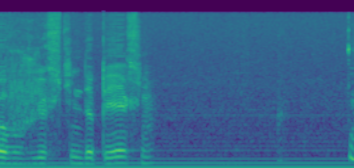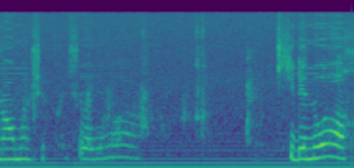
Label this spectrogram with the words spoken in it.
Oh vous jouez skin de PS là Non, moi j'ai pris chevalier noir. Parce qu'il est noir.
